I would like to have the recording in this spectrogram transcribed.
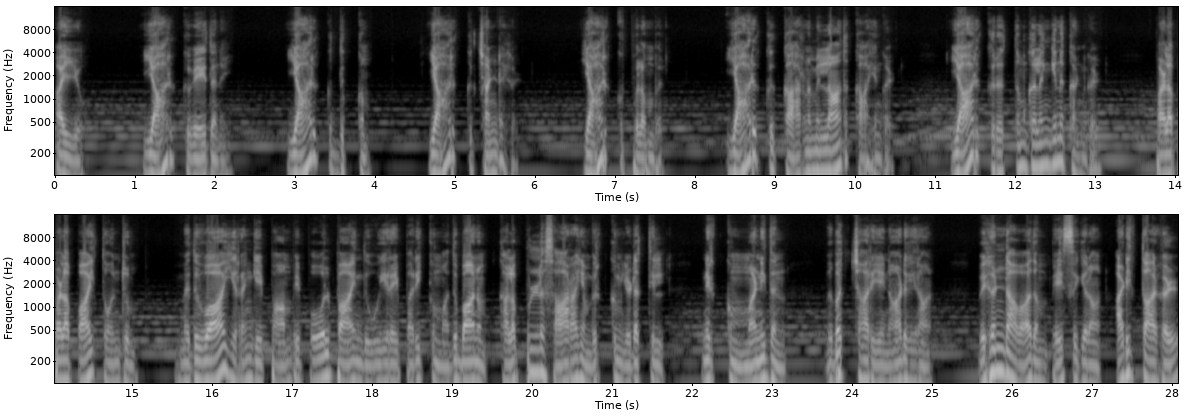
ஐயோ யாருக்கு வேதனை? யாருக்கு துக்கம்? யாருக்கு சண்டைகள்? யாருக்கு புலம்பல்? யாருக்கு காரணமில்லாத காயங்கள்? யாருக்கு இரத்தம் கலங்கின கண்கள்? பளபளப்பாய் தோன்றும் மெதுவாய் இறங்கி பாம்பை போல் பாய்ந்து உயிரை பறிக்கும் மதுபானம் கலப்புள்ள சாராயம் விற்கும் இடத்தில் நிற்கும் மனிதன் விபச்சாரியை நாடுகிறான். விகண்டாவாதம் பேசுகிறான். அடித்தார்கள்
